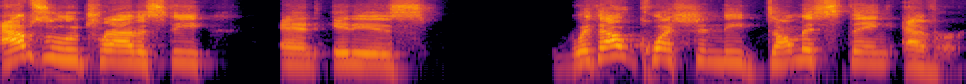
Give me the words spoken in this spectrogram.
absolute travesty, and it is without question the dumbest thing ever.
